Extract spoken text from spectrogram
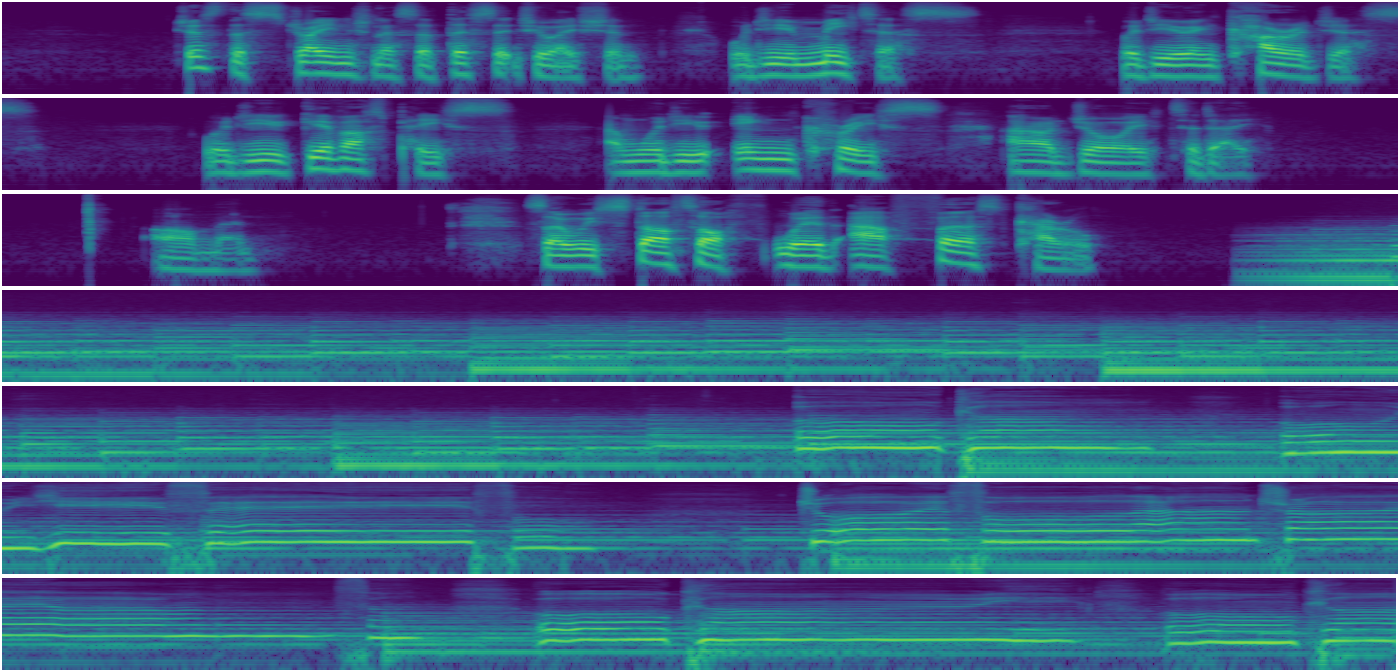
just the strangeness of this situation. Would you meet us? Would you encourage us? Would you give us peace? And would you increase our joy today? Amen. So we start off with our first carol. Faithful, joyful and triumphant. Oh, come ye, oh, come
